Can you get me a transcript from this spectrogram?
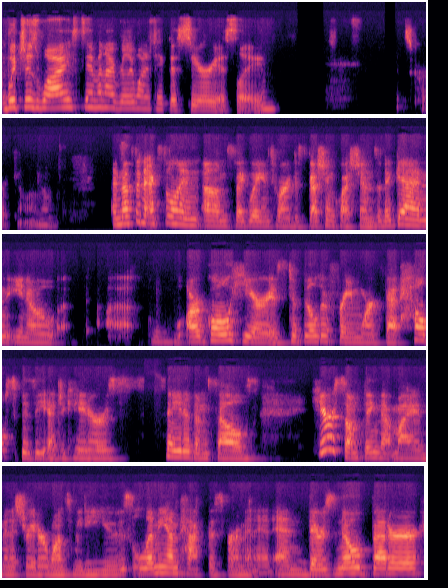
which is why Sam and I really want to take this seriously. This curriculum. And that's an excellent um, segue into our discussion questions. And again, you know, uh, our goal here is to build a framework that helps busy educators say to themselves, here's something that my administrator wants me to use. Let me unpack this for a minute. And there's no better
